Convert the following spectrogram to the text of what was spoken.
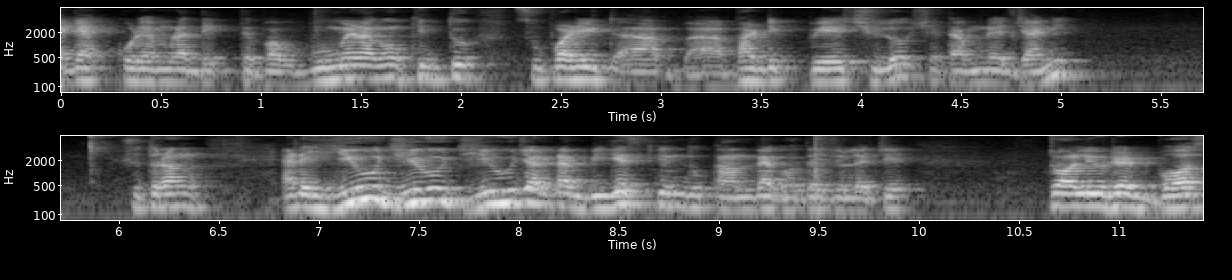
এক এক করে আমরা দেখতে পাবো। বুমেরাঙও কিন্তু সুপারহিট ভার্ডিক পেয়েছিল, সেটা আমরা জানি। সুতরাং একটা হিউজ হিউজ হিউজ একটা বিগেস্ট কিন্তু কামব্যাক হতে চলেছে। টলিউডের বস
